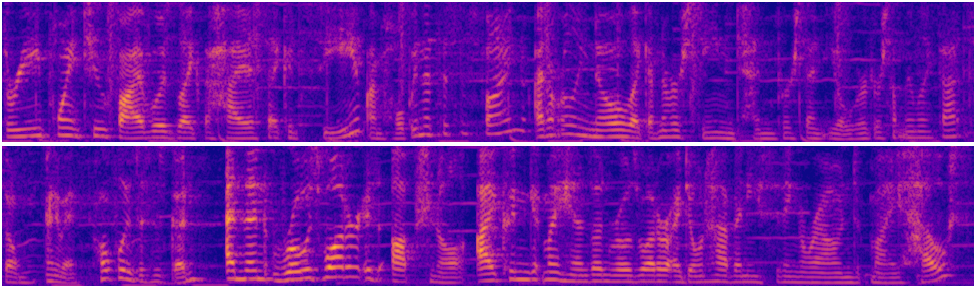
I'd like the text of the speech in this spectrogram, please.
3.25 was like the highest I could see. I'm hoping that this is fine. I don't really know, like I've never seen 10% yogurt or something like that. So anyway, hopefully this is good. And then rose water is optional. I couldn't get my hands on rose water. I don't have any sitting around my house,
